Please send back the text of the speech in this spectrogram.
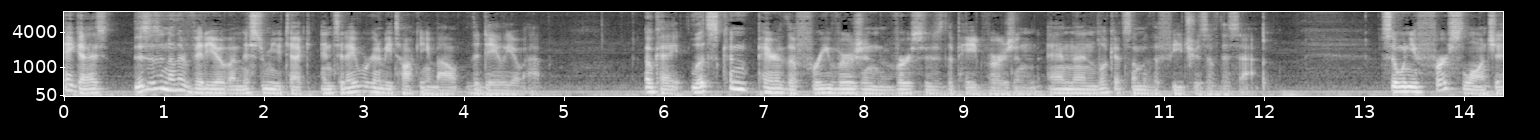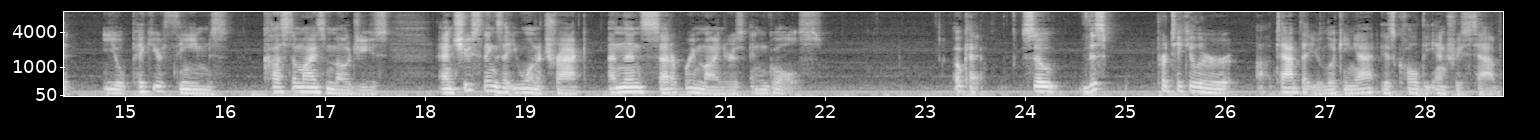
Hey guys, this is another video by Mr. Mew Tech, and today we're going to be talking about the Daylio app. Okay, let's compare the free version versus the paid version, and then look at some of the features of this app. So when you first launch it, you'll pick your themes, customize emojis, and choose things that you want to track, and then set up reminders and goals. Okay, so this particular uh, tab that you're looking at is called the Entries tab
